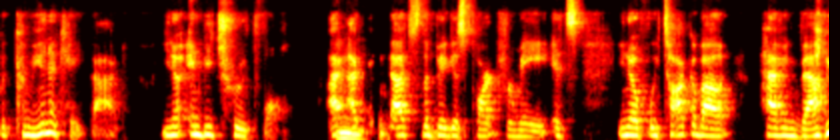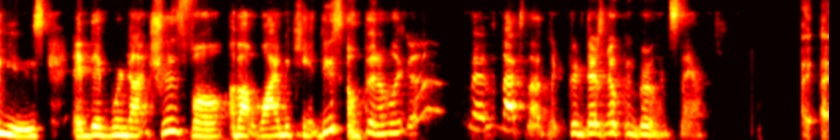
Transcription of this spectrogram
But communicate that, you know, and be truthful. Mm. I, I mm. think that's the biggest part for me. It's, you know, if we talk about having values and then we're not truthful about why we can't do something, I'm like, oh, that's not there's no congruence there. I,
